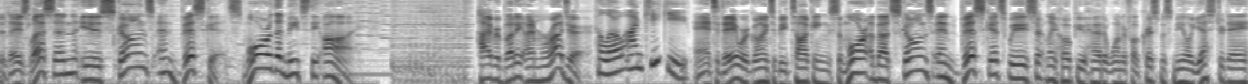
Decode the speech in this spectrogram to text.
Today's lesson is scones and biscuits, more than meets the eye. Hi, everybody. I'm Roger. Hello, I'm Kiki. And today we're going to be talking some more about scones and biscuits. We certainly hope you had a wonderful Christmas meal yesterday.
